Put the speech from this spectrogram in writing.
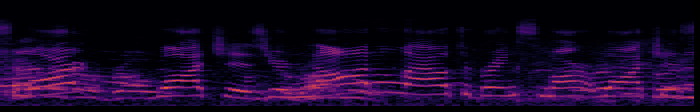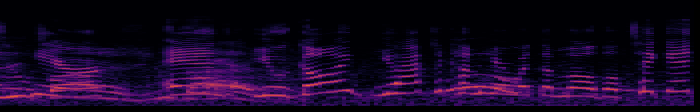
smart watches. You're not allowed to bring smart watches here. And you're going, you have to come here with a mobile ticket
